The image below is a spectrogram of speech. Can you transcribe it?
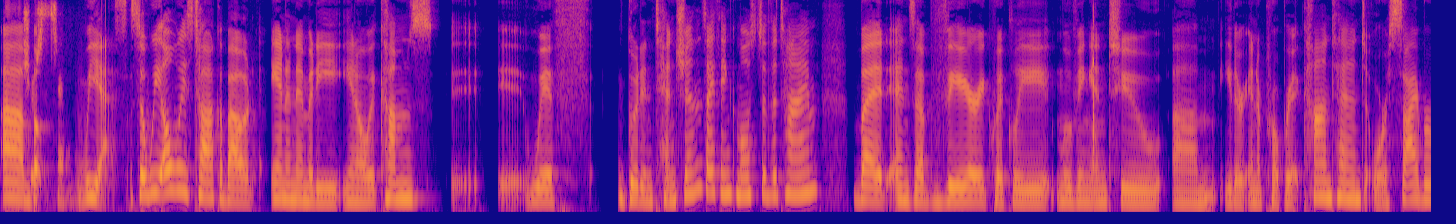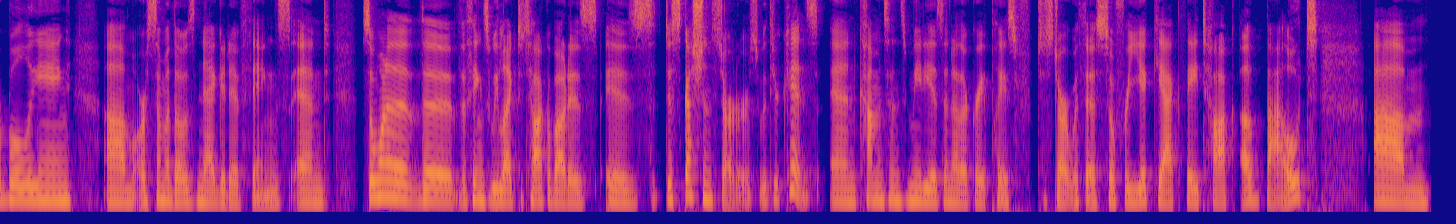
Um, yes, so we always talk about anonymity. You know, it comes eh, with good intentions, I think, most of the time, but ends up very quickly moving into um, either inappropriate content or cyberbullying um, or some of those negative things. And so, one of the, the, the things we like to talk about is is discussion starters with your kids. And Common Sense Media is another great place to start with this. So for Yik Yak, they talk about um,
